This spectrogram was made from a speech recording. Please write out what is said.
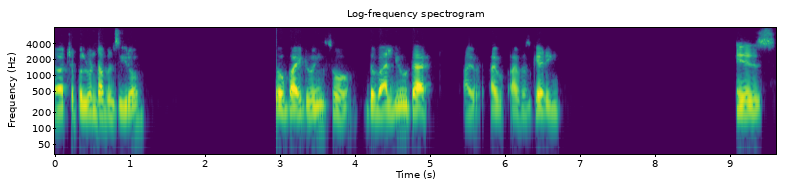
uh, triple one double zero. So by doing so, the value that I, I, I was getting is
